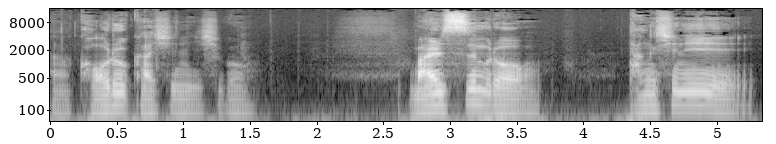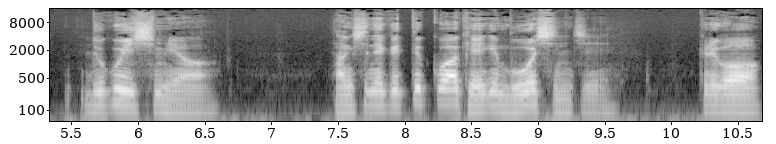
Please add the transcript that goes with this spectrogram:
아, 거룩하신 이시고 말씀으로 당신이 누구이시며 당신의 그 뜻과 계획이 무엇인지 그리고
